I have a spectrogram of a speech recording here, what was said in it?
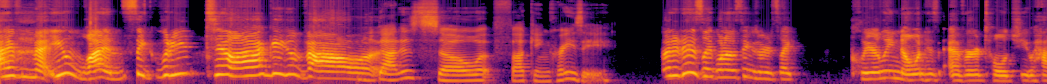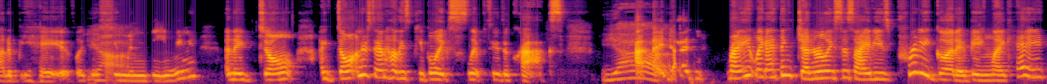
I've met you once. Like, what are you talking about? that is so fucking crazy. But it is like one of those things where it's like clearly no one has ever told you how to behave like Yeah. a human being, and I don't I don't understand how these people like slip through the cracks. Yeah. I, I- I- right? Like I think generally society is pretty good at being like, hey,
